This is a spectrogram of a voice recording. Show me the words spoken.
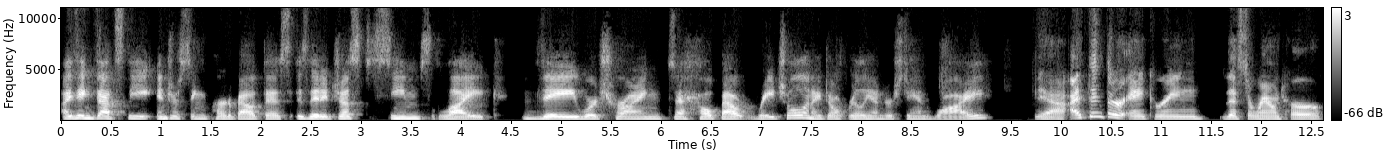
I think that's the interesting part about this is that it just seems like they were trying to help out Rachel, and I don't really understand why. Yeah, I think they're anchoring this around her.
